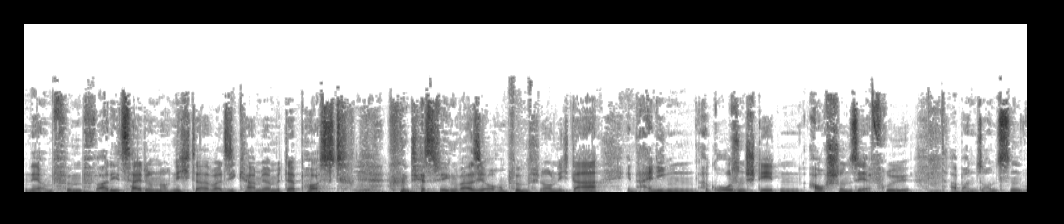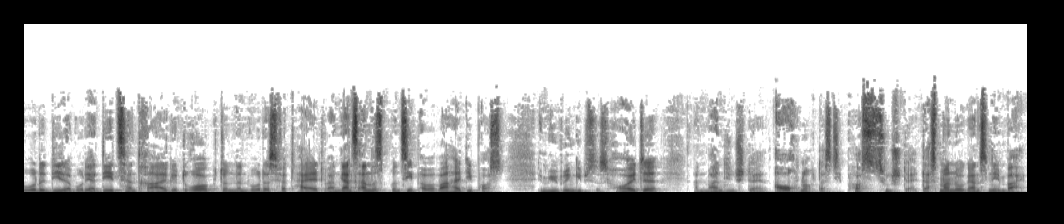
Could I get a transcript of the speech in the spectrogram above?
Ne, um fünf war die Zeitung noch nicht da, weil sie kam ja mit der Post. Und deswegen war sie auch um fünf noch nicht da. In einigen großen Städten auch schon sehr früh. Aber ansonsten wurde die, da wurde ja dezentral gedruckt und dann wurde es verteilt. War ein ganz anderes Prinzip, aber war halt die Post. Im Übrigen gibt es es heute an manchen Stellen auch noch, dass die Post zustellt. Das mal nur ganz nebenbei.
